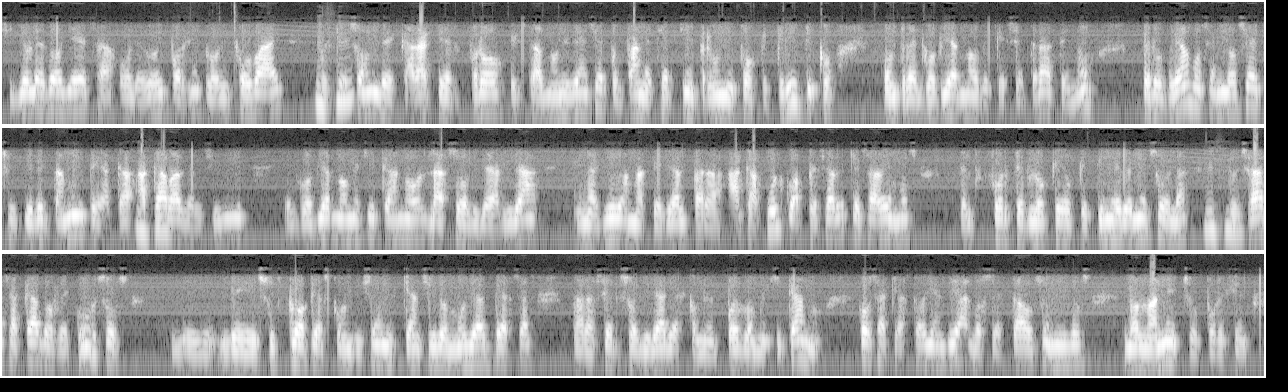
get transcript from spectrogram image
Si yo le doy esa o le doy, por ejemplo, Infobae, pues que son de carácter pro-estadounidense, pues van a ser siempre un enfoque crítico contra el gobierno de que se trate, ¿no? Pero veamos en los hechos directamente, acá, acaba de recibir el gobierno mexicano la solidaridad en ayuda material para Acapulco, a pesar de que sabemos el fuerte bloqueo que tiene Venezuela, pues ha sacado recursos de, de, sus propias condiciones que han sido muy adversas para ser solidarias con el pueblo mexicano, cosa que hasta hoy en día los Estados Unidos no lo han hecho, por ejemplo.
